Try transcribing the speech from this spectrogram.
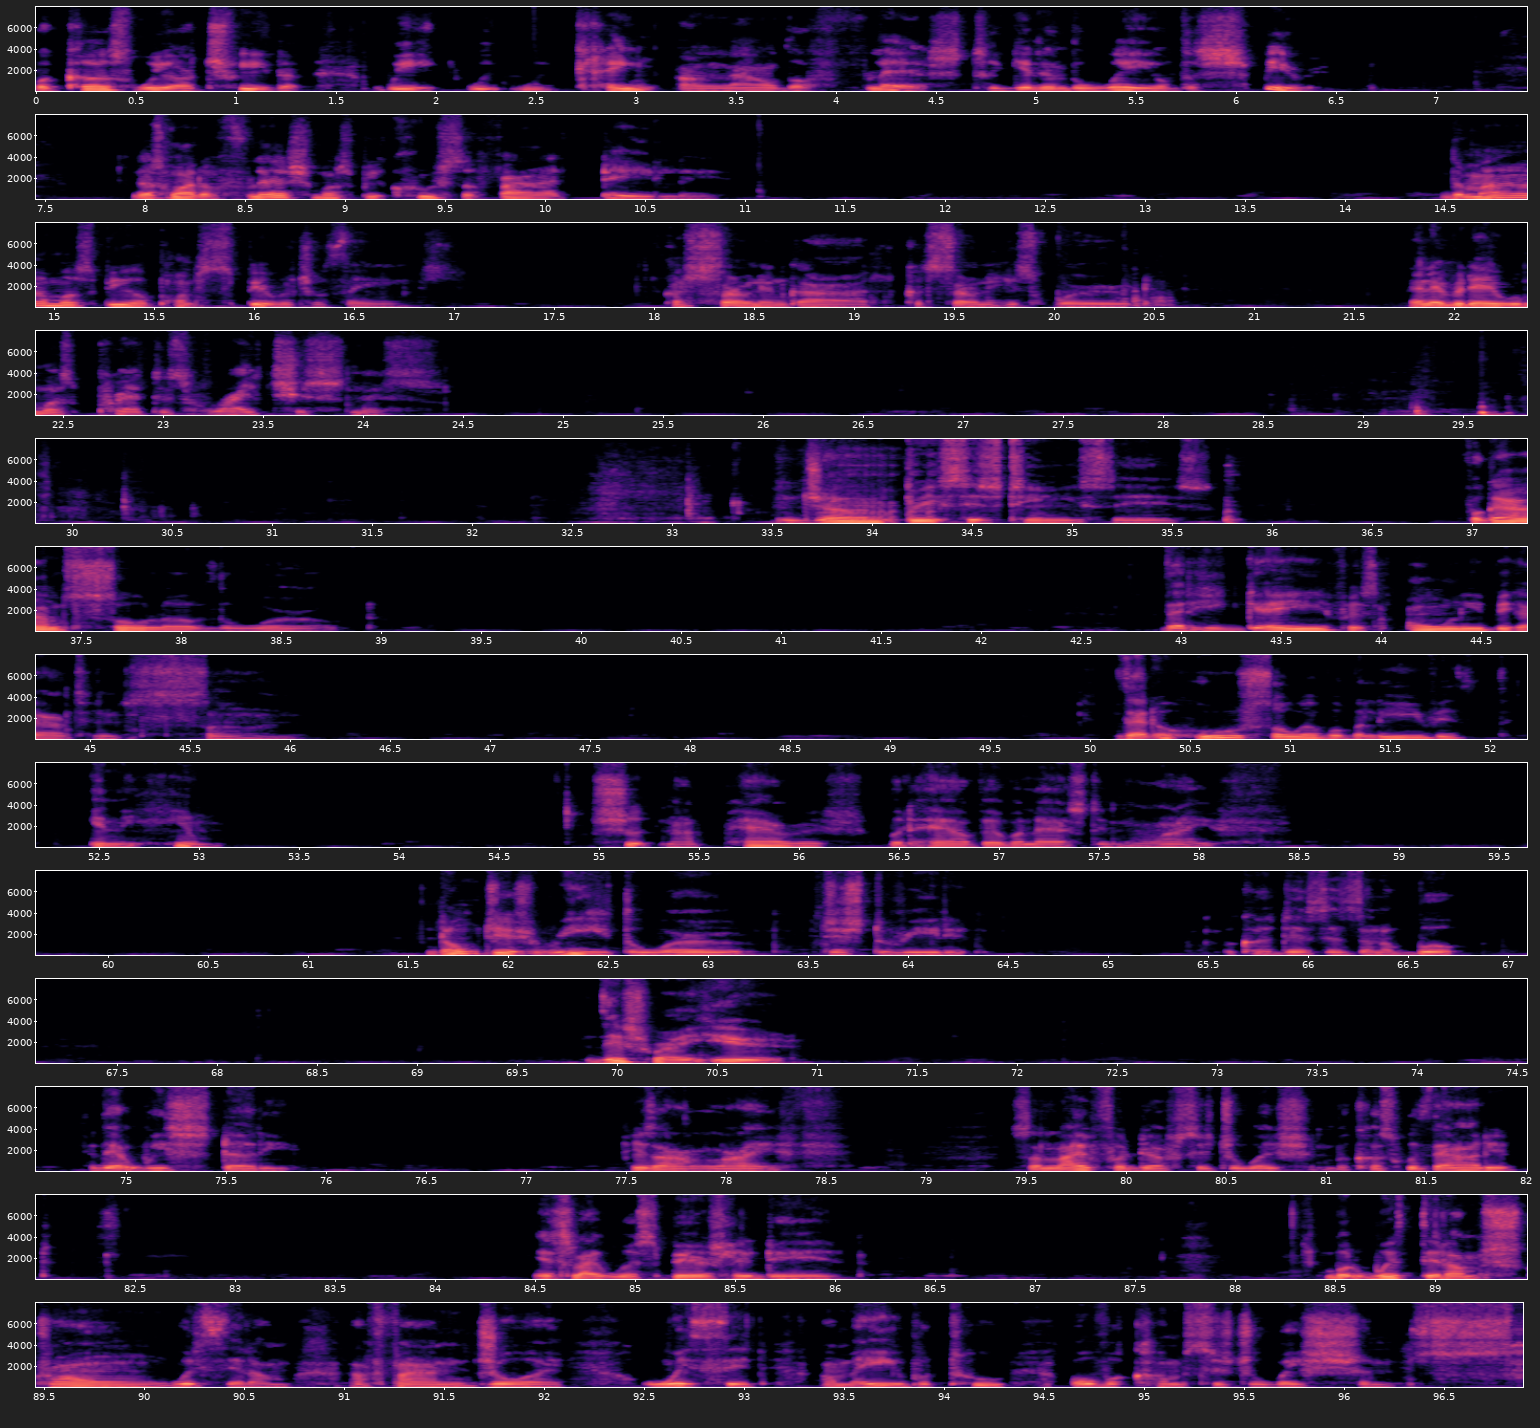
Because we are treated, we, we, we can't allow the flesh to get in the way of the spirit. That's why the flesh must be crucified daily. The mind must be upon spiritual things concerning God, concerning His Word. And every day we must practice righteousness. John 3:16 says, For God so loved the world that he gave his only begotten Son, that whosoever believeth in him should not perish, but have everlasting life. Don't just read the word just to read it, because this isn't a book. This right here that we study is our life. It's a life or death situation because without it, it's like we're spiritually dead. But with it, I'm strong. With it, I'm I find joy. With it, I'm able to overcome situations.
